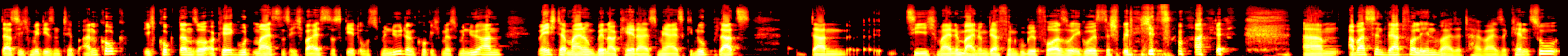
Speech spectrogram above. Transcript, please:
dass ich mir diesen Tipp angucke. Ich gucke dann so, okay, gut, meistens, ich weiß, das geht ums Menü, dann gucke ich mir das Menü an. Wenn ich der Meinung bin, okay, da ist mehr als genug Platz, dann äh, ziehe ich meine Meinung da von Google vor. So egoistisch bin ich jetzt mal. ähm, aber es sind wertvolle Hinweise teilweise. Kennst du,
